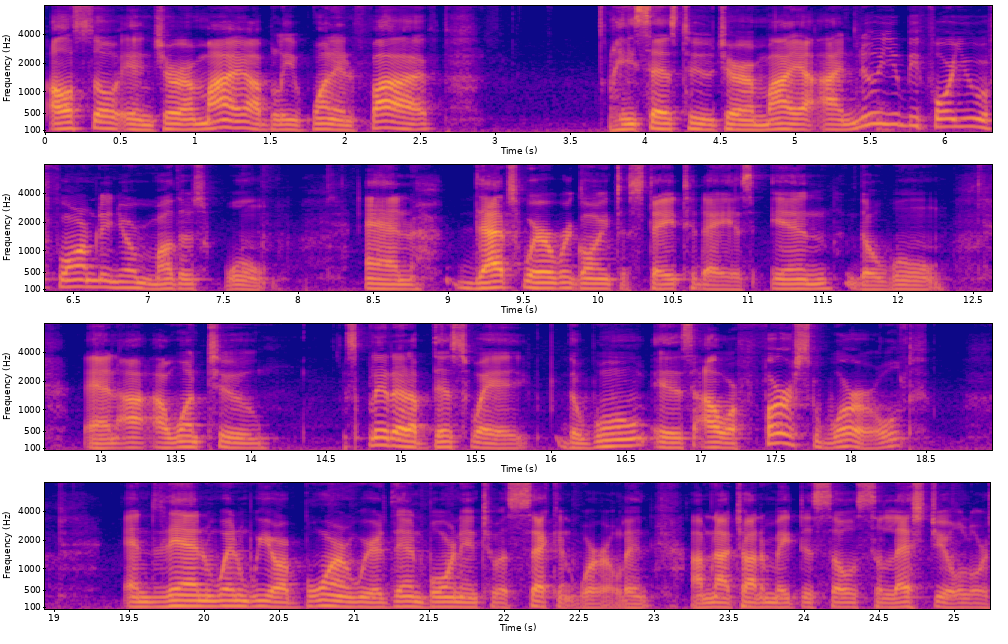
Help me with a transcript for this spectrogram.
Also in Jeremiah, I believe 1 and 5, he says to Jeremiah, I knew you before you were formed in your mother's womb. And that's where we're going to stay today is in the womb. And I, I want to split it up this way. The womb is our first world. And then when we are born, we're then born into a second world. And I'm not trying to make this so celestial or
